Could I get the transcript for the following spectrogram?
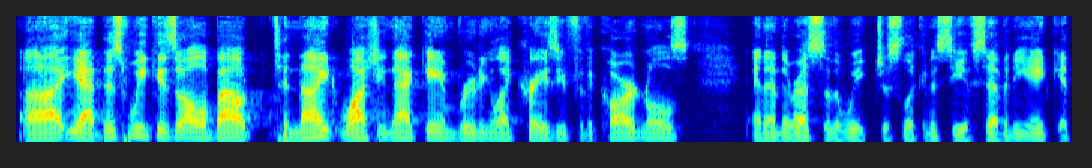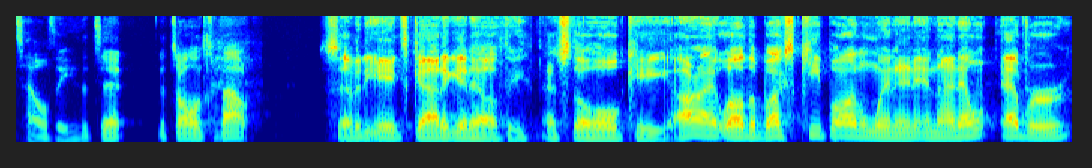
Uh, yeah, this week is all about tonight, watching that game, rooting like crazy for the Cardinals. And then the rest of the week, just looking to see if 78 gets healthy. That's it. That's all it's about. 78's got to get healthy. That's the whole key. All right. Well, the Bucs keep on winning, and I don't ever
